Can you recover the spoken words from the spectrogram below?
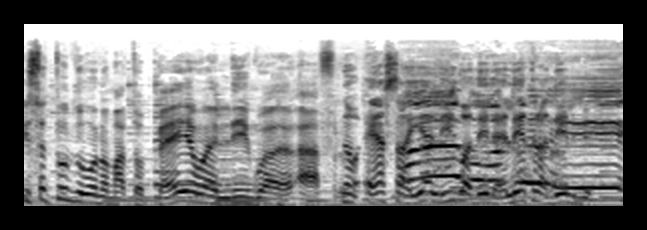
Isso é tudo onomatopeia ou é língua afro? Não, essa aí é a língua dele, é a letra dele. mesmo.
